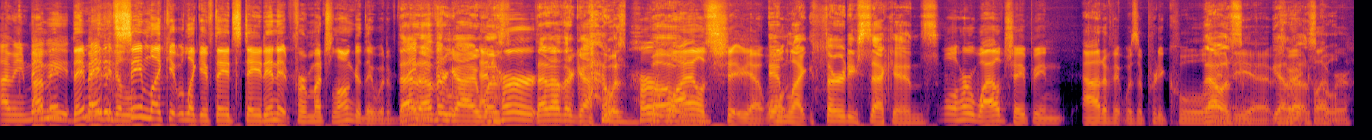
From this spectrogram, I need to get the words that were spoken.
I mean, maybe I mean, they made it the, seem like it like if they had stayed in it for much longer, they would have. That other the, guy was her. That other guy was her wild shape. Yeah, well, in like thirty seconds. Well, her wild shaping out of it was a pretty cool. That was idea. Yeah, very was clever. Cool.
